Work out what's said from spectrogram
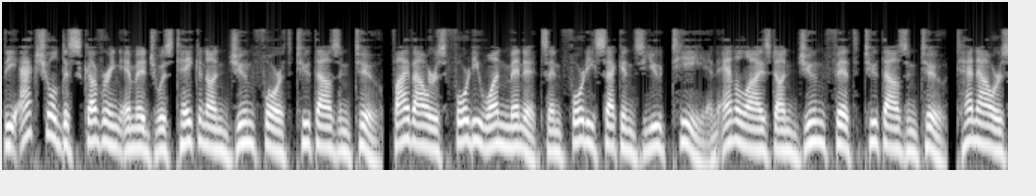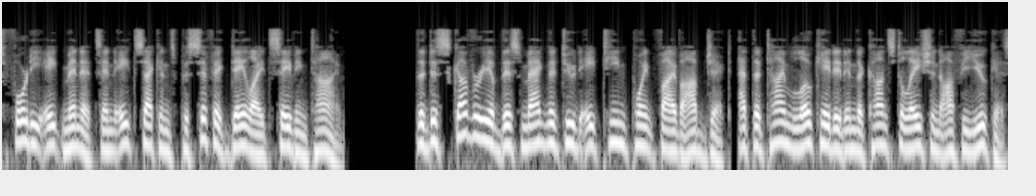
The actual discovering image was taken on June 4, 2002, 5 hours 41 minutes and 40 seconds UT and analyzed on June 5, 2002, 10 hours 48 minutes and 8 seconds Pacific Daylight Saving Time. The discovery of this magnitude 18.5 object, at the time located in the constellation Ophiuchus,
